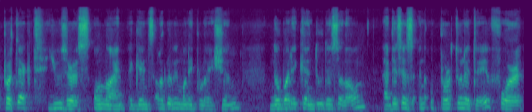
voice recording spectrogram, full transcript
protect users online against algorithm manipulation, nobody can do this alone. And this is an opportunity for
